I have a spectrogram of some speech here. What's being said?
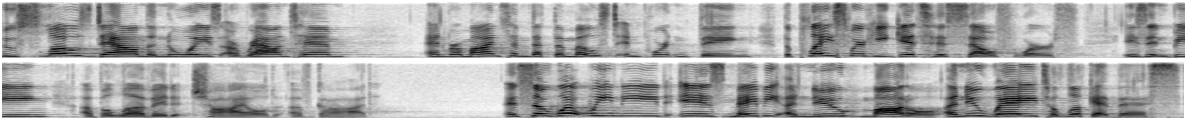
who slows down the noise around him and reminds him that the most important thing, the place where he gets his self worth, is in being a beloved child of God. And so, what we need is maybe a new model, a new way to look at this.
